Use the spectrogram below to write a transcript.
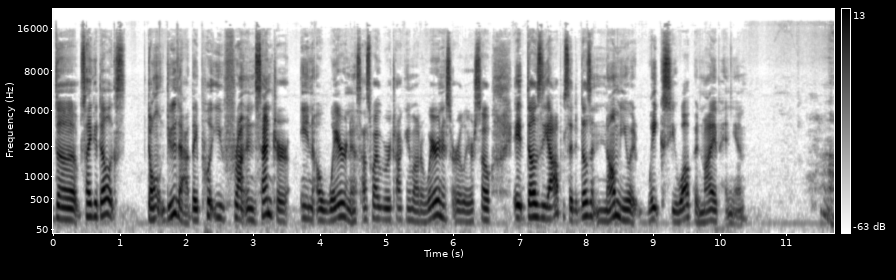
the psychedelics don't do that. They put you front and center in awareness. That's why we were talking about awareness earlier. So it does the opposite. It doesn't numb you, it wakes you up, in my opinion. Huh.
